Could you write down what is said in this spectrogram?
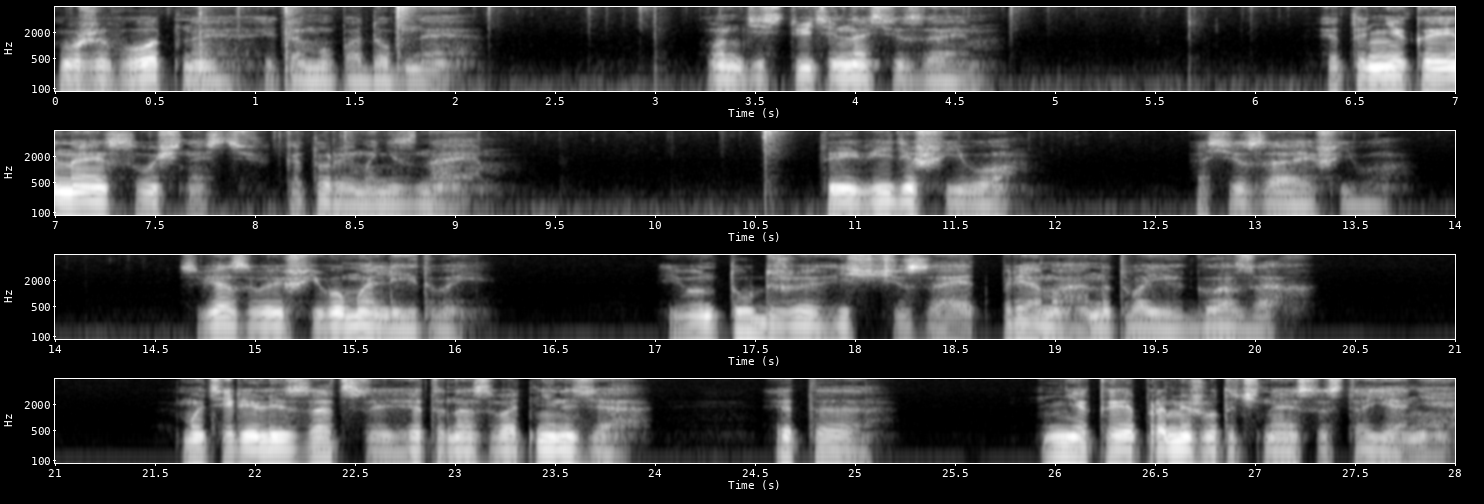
в животное и тому подобное. Он действительно осязаем. Это некая иная сущность, которую мы не знаем. Ты видишь его, осязаешь его, связываешь его молитвой, и он тут же исчезает прямо на твоих глазах. Материализацией это назвать нельзя. Это некое промежуточное состояние.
